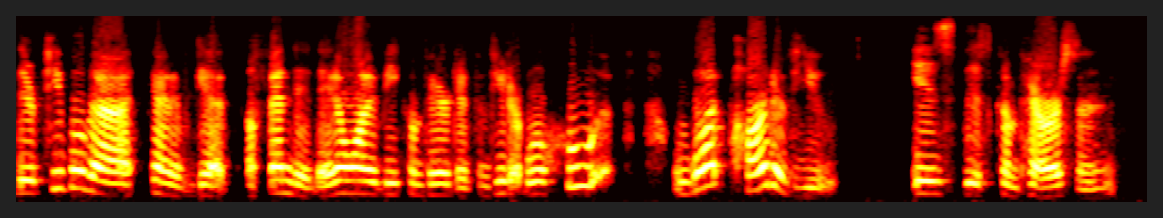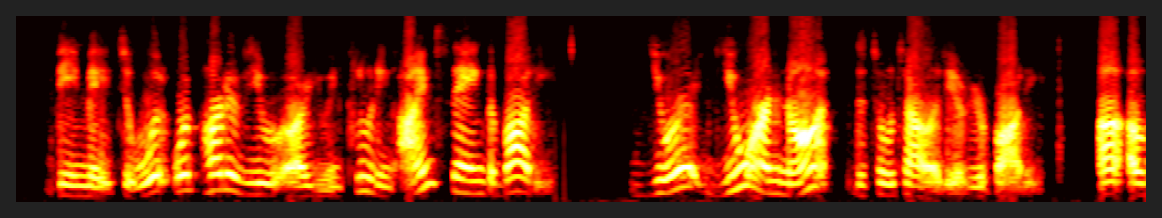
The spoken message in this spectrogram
there are people that kind of get offended. They don't want to be compared to a computer. Well, who, what part of you is this comparison being made to? What, what part of you are you including? I'm saying the body. You're, you are not the totality of your body uh,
